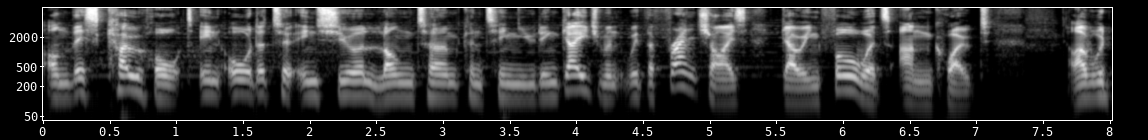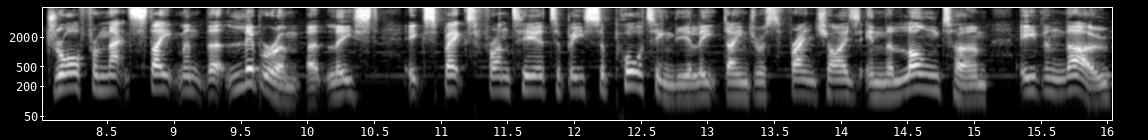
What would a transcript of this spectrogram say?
on this cohort in order to ensure long term continued engagement with the franchise going forwards unquote. I would draw from that statement that Liberum at least expects Frontier to be supporting the Elite Dangerous franchise in the long term even though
